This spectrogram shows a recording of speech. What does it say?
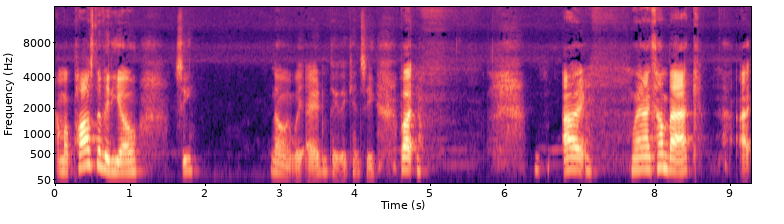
I'm gonna pause the video. See? No, wait, I don't think they can see. But I when I come back, I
